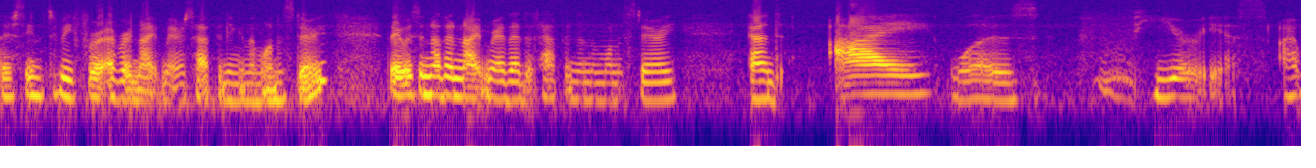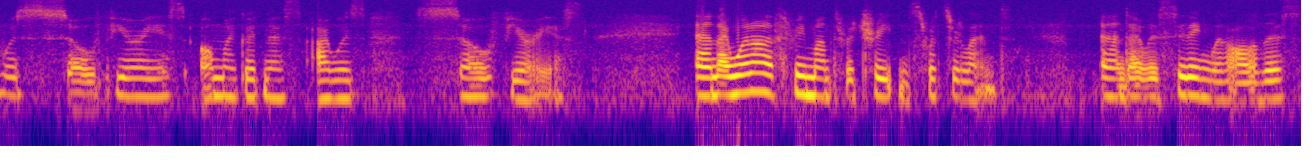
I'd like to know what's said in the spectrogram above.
There seems to be forever nightmares happening in the monastery. There was another nightmare that had happened in the monastery, and I was furious. I was so furious. Oh my goodness, I was so furious. And I went on a three month retreat in Switzerland. And I was sitting with all of this,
